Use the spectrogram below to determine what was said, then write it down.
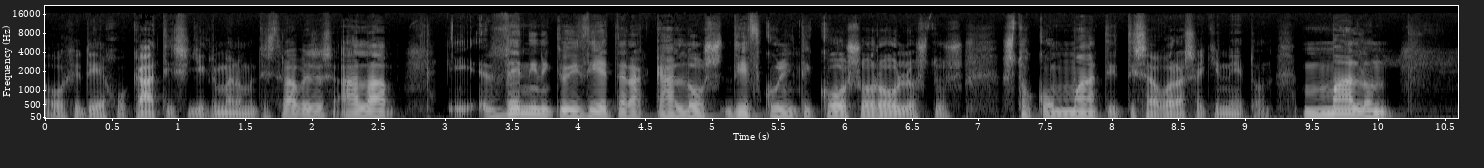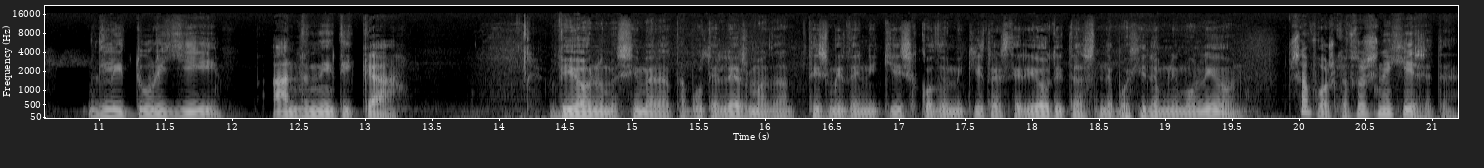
όχι ότι έχω κάτι συγκεκριμένο με τις τράπεζες, αλλά ε, δεν είναι και ο ιδιαίτερα καλός διευκολυντικός ο ρόλος τους στο κομμάτι της αγοράς ακινήτων. Μάλλον λειτουργεί αρνητικά. Βιώνουμε σήμερα τα αποτελέσματα της μηδενικής οικοδομικής δραστηριότητας στην εποχή των μνημονίων. Σαφώς και αυτό συνεχίζεται.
